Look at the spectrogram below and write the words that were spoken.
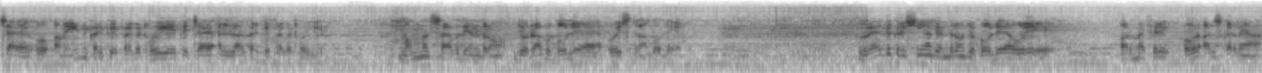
ਚਾਹੇ ਉਹ ਅਮੀਨ ਕਰਕੇ ਪ੍ਰਗਟ ਹੋਈਏ ਤੇ ਚਾਹੇ ਅੱਲਾ ਕਰਕੇ ਪ੍ਰਗਟ ਹੋਈਏ। ਮੁਹੰਮਦ ਸਾਹਿਬ ਦੇ ਅੰਦਰੋਂ ਜੋ ਰੱਬ ਬੋਲਿਆ ਹੈ, ਉਹ ਇਸ ਤਰ੍ਹਾਂ ਬੋਲਿਆ ਵੈਦਿਕ ਰਿਸ਼ੀਆਂ ਦੇ ਅੰਦਰੋਂ ਜੋ ਬੋਲਿਆ ਉਹ ਇਹ, ਔਰ ਮੈਂ ਫਿਰ ਹੋਰ ਅਰਜ਼ ਕਰ ਰਿਹਾ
